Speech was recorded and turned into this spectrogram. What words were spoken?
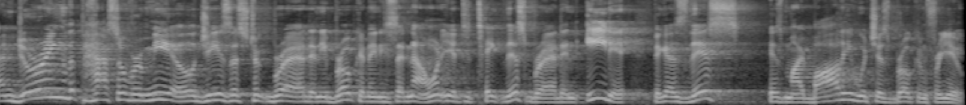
And during the Passover meal, Jesus took bread and he broke it and he said, Now I want you to take this bread and eat it because this is my body which is broken for you.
